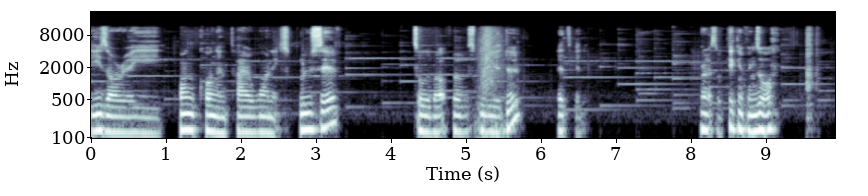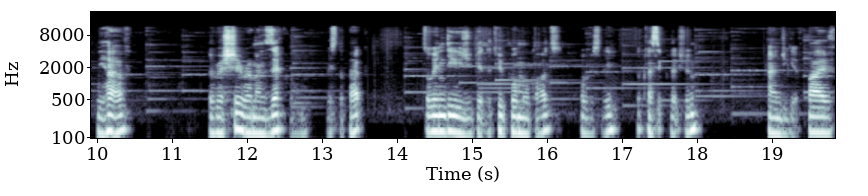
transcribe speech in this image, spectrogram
These are a Hong Kong and Taiwan exclusive. So without further ado, let's get it. Right, so kicking things off, we have the Reshiram and Zekrom blister pack. So in these you get the two promo cards, obviously, the classic collection, and you get five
